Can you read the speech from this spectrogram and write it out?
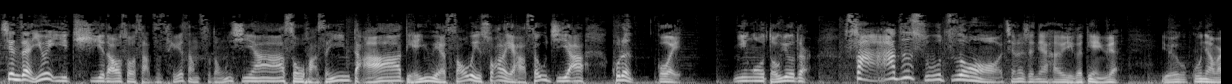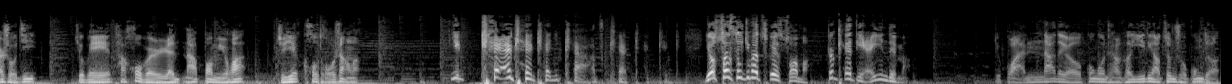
现在因为一提到说啥子车上吃东西啊，说话声音大，电影院稍微耍了一下手机啊，可能各位你我都有点啥子素质哦。前段时间还有一个电影院，有一个姑娘玩手机，就被她后边的人拿爆米花直接扣头上了。你看看看，你看啥子？看看看看，要耍手机嘛，出来耍嘛，这看电影的嘛，就管他的哟。公共场合一定要遵守公德，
